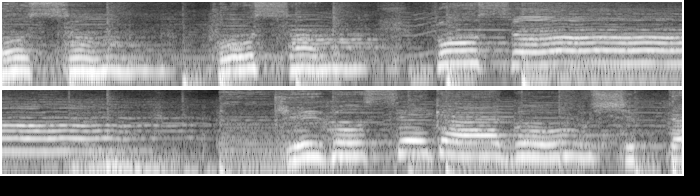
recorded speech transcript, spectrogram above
보성 보성 보성 그곳에 가고 싶다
